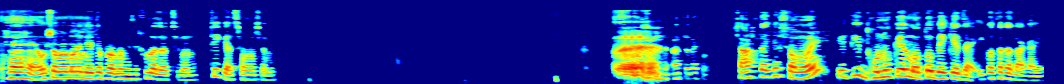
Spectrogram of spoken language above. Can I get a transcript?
হ্যাঁ হ্যাঁ ওই সময় মনে নেটে প্রবলেম হয়েছে শোনা যাচ্ছিল না। ঠিক আছে সমস্যা নেই। আচ্ছা দেখো। শ্বাস ত্যাগের সময় এটি ধনুকের মতো বেঁকে যায় এই কথাটা দাগাইও।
